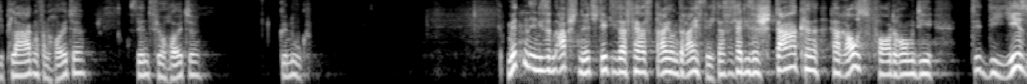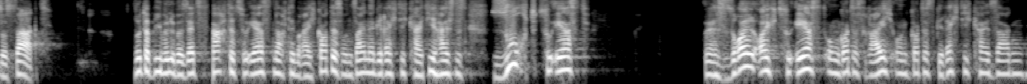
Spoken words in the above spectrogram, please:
Die Plagen von heute sind für heute genug. Mitten in diesem Abschnitt steht dieser Vers 33. Das ist ja diese starke Herausforderung, die, die, die Jesus sagt. Lutherbibel übersetzt, achte zuerst nach dem Reich Gottes und seiner Gerechtigkeit. Hier heißt es, sucht zuerst, oder es soll euch zuerst um Gottes Reich und Gottes Gerechtigkeit sagen.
